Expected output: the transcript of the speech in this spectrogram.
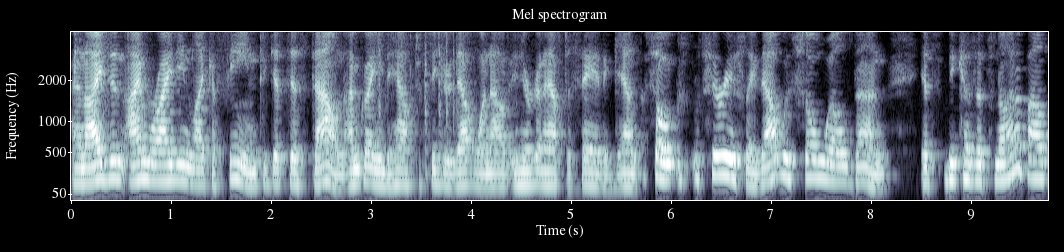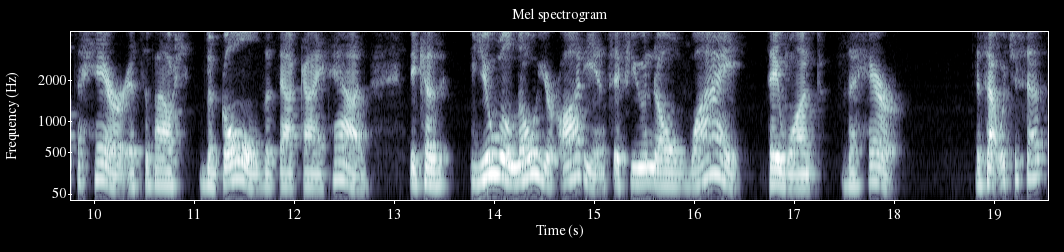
And I didn't I'm writing like a fiend to get this down. I'm going to have to figure that one out and you're going to have to say it again. So seriously, that was so well done. It's because it's not about the hair, it's about the goal that that guy had because you will know your audience if you know why they want the hair. Is that what you said?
